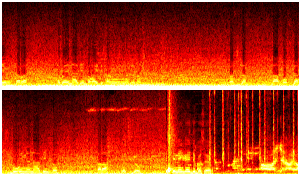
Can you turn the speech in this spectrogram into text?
itim. Tara, sabayan natin to kahit isang ano lang. Tapos last, tapos last booking na natin to. Tara, let's go. 59 kayo diba sir? Oo, oh, andyan na kayo.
